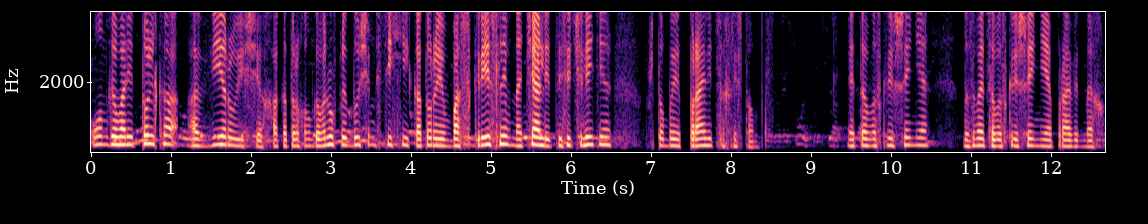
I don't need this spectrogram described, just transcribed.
он говорит только о верующих, о которых он говорил в предыдущем стихе, которые воскресли в начале тысячелетия, чтобы править со Христом. Это воскрешение называется воскрешение праведных.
